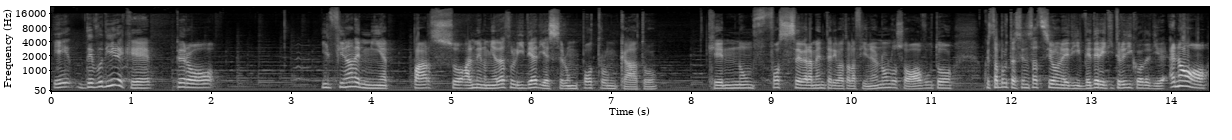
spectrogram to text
E devo dire che però il finale mi è parso, almeno mi ha dato l'idea di essere un po' troncato, che non fosse veramente arrivato alla fine, non lo so, ho avuto questa brutta sensazione di vedere i titoli di coda e dire "Eh no,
